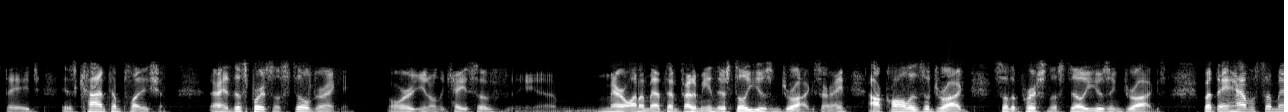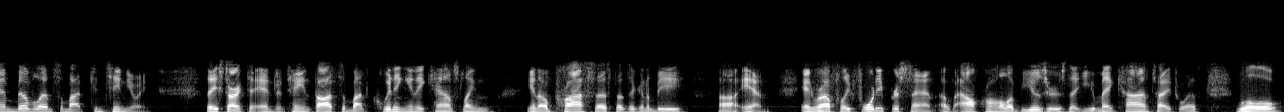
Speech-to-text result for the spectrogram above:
stage is contemplation. All right, this person is still drinking or you know in the case of know, marijuana methamphetamine they're still using drugs all right? Alcohol is a drug so the person is still using drugs. But they have some ambivalence about continuing. They start to entertain thoughts about quitting any counseling you know process that they're going to be uh, in. And roughly 40% of alcohol abusers that you make contact with will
